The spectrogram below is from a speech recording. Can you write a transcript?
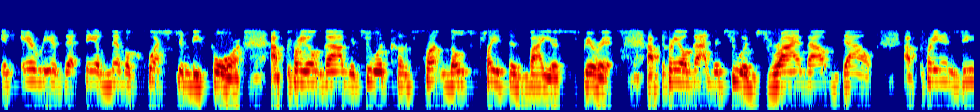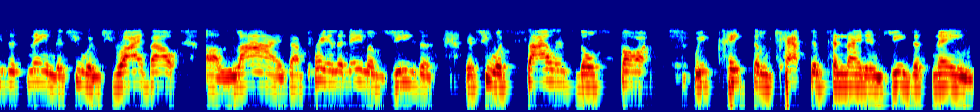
in areas that they have never questioned before. I pray, oh God, that you would confront those places by your spirit. I pray, oh God, that you would drive out doubt. I pray in Jesus' name that you would drive out uh, lies. I pray in the name of Jesus that you would silence those thoughts we take them captive tonight in Jesus' name.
